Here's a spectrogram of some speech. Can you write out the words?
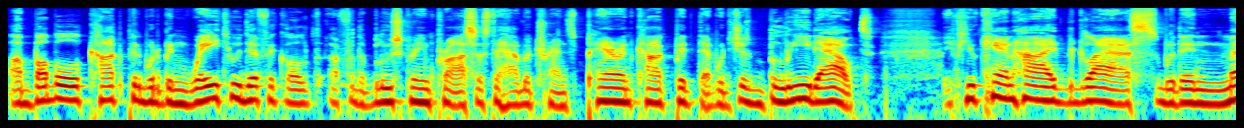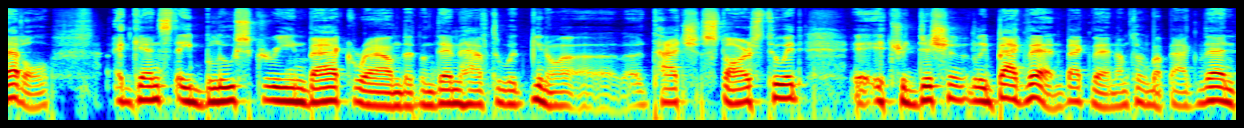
a bubble cockpit would have been way too difficult uh, for the blue screen process to have a transparent cockpit that would just bleed out. If you can't hide the glass within metal, against a blue screen background that would then have to you know uh, attach stars to it. it. it traditionally back then back then i'm talking about back then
